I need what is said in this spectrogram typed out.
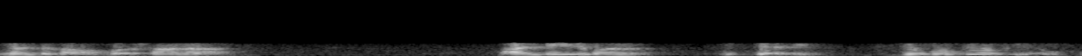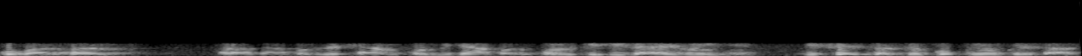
नंदगांव बरसाना भांडीर वन इत्यादि। जो गोपियों की गोवर्धन राधा कुंड श्याम कुंड जहाँ पर उनकी लीलाएँ हुई है विशेष करके गोपियों के साथ।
